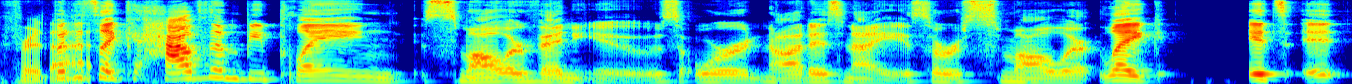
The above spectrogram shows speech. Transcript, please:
for that. But it's like have them be playing smaller venues or not as nice or smaller. Like it's it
